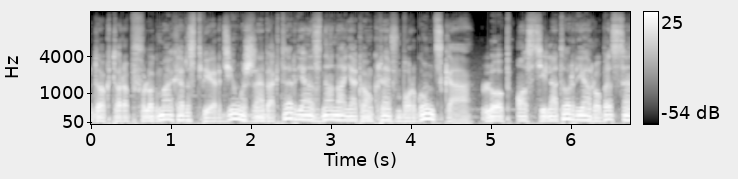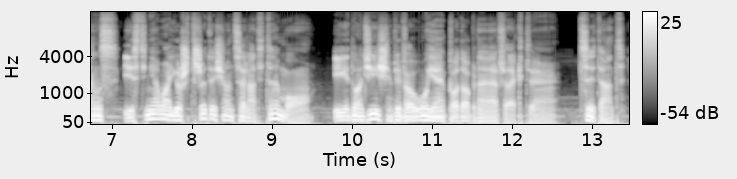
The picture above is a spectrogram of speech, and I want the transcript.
Dr Pflugmacher stwierdził, że bakteria znana jako krew burgundzka lub Oscillatoria rubescens istniała już 3000 lat temu i do dziś wywołuje podobne efekty. Cytat.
